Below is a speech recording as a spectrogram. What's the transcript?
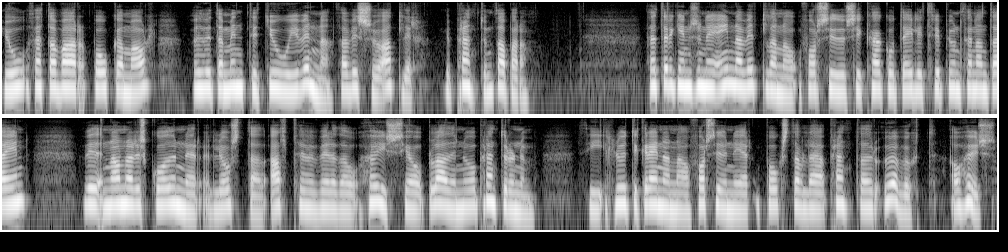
Jú, þetta var bókað mál, auðvitað myndi djú í vinna, það vissu allir. Við prentum það bara. Þetta er ekki eins og eina villan á forsýðu Chicago Daily Tribune þennan daginn. Við nánari skoðun er ljóst að allt hefur verið á haus hjá bladinu og prenturunum. Því hluti greinana á forsýðunni er bókstaflega prentaður öfugt á haus.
